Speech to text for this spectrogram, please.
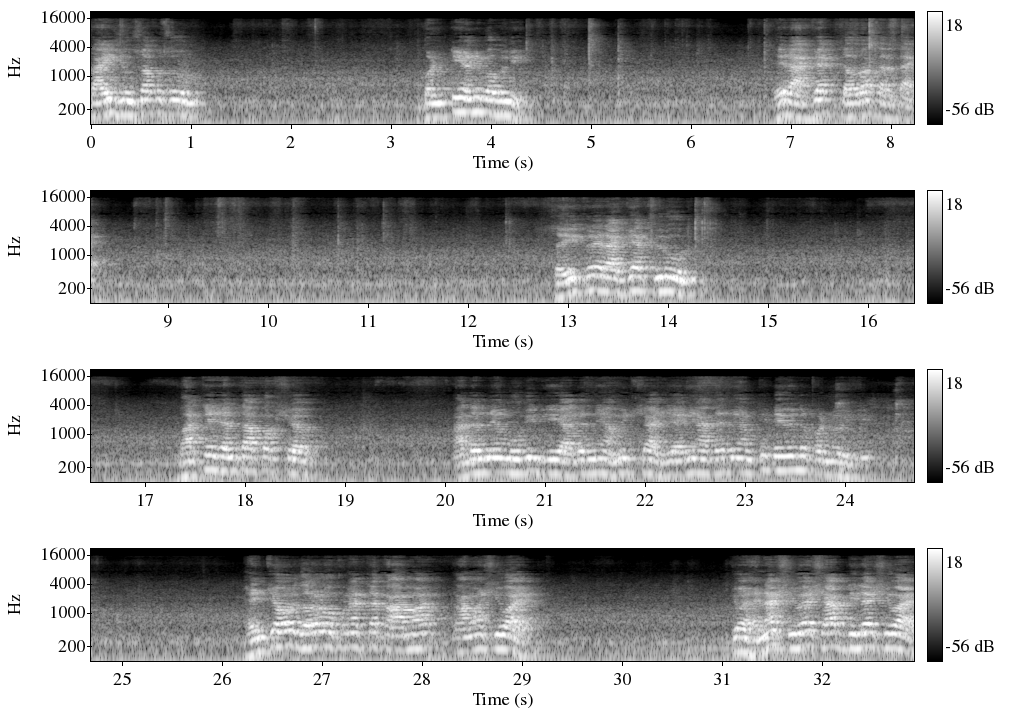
काही दिवसापासून बंटी आणि बबली हे राज्यात दौरा करत आहे सगळीकडे राज्यात फिरून भारतीय जनता पक्ष आदरणीय मोदीजी आदरणीय अमित शहाजी आणि आदरणीय आमचे देवेंद्र फडणवीसजी ह्यांच्यावर गरळ ओकण्याच्या कामा कामाशिवाय किंवा ह्यानाशिवाय शाप दिल्याशिवाय.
